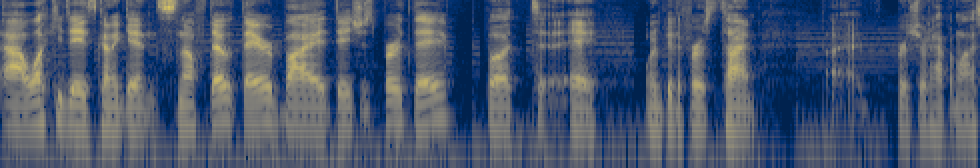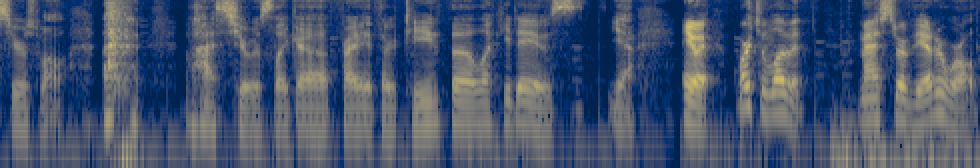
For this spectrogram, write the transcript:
uh, Lucky Day is kind of getting snuffed out there by Dage's birthday, but uh, hey, wouldn't be the first time. Uh, pretty sure it happened last year as well. last year was like a Friday the 13th uh, lucky day. It was, yeah. Anyway, March 11th, Master of the Underworld,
